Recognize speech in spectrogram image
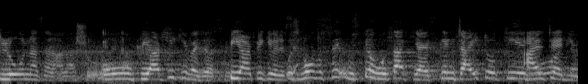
ग्लो नज़र आना शुरू हो ओ पीआरपी की वजह से? पीआरपी की वजह उस से वो उससे उससे होता क्या है? स्किन टाइट होती है I tell you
